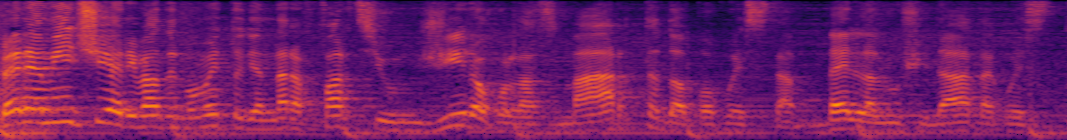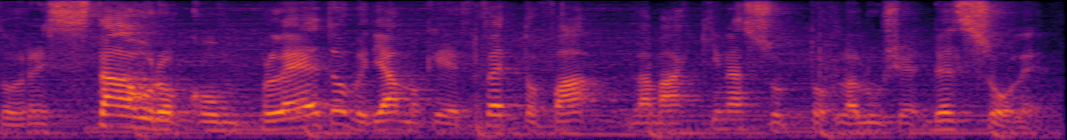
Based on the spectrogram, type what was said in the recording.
Bene amici, è arrivato il momento di andare a farsi un giro con la Smart dopo questa bella lucidata, questo restauro completo. Vediamo che effetto fa la macchina sotto la luce del sole.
